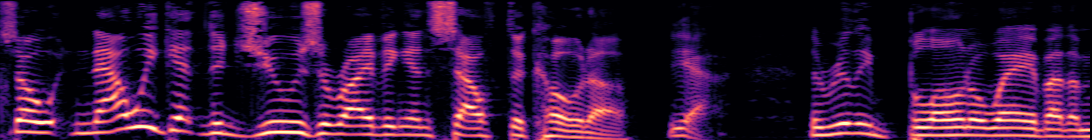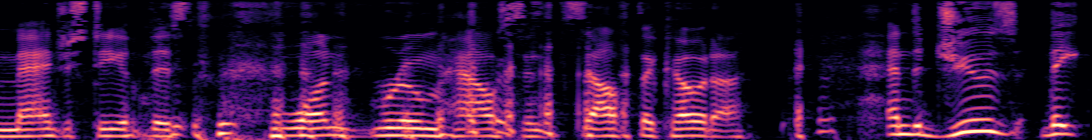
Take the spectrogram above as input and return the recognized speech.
So now we get the Jews arriving in South Dakota. Yeah. They're really blown away by the majesty of this one room house in South Dakota. And the Jews, they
